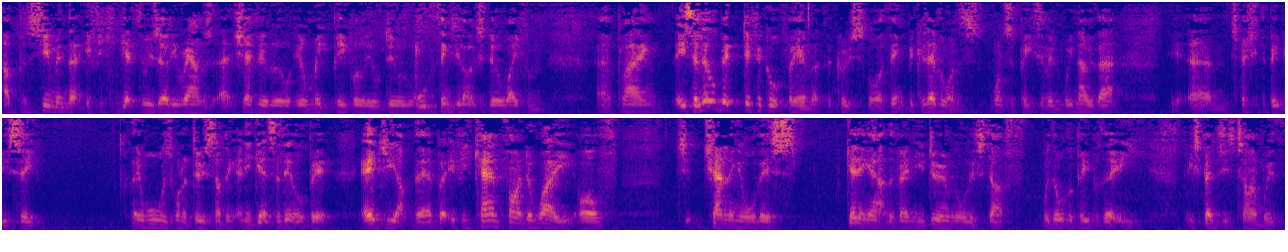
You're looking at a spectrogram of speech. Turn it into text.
I'm assuming that if he can get through his early rounds at Sheffield, he'll, he'll meet people, he'll do all the things he likes to do away from uh, playing. It's a little bit difficult for him at the Crucible, I think, because everyone wants a piece of him. We know that, um, especially the BBC. They always want to do something, and he gets a little bit edgy up there. But if he can find a way of ch- channeling all this, getting out of the venue, doing all this stuff with all the people that he he spends his time with,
